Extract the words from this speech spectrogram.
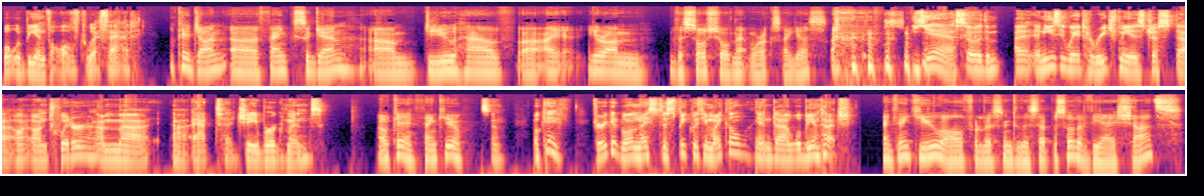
what would be involved with that. Okay, John. Uh, thanks again. Um, do you have? Uh, I you're on the social networks, I guess. yeah. So the uh, an easy way to reach me is just uh, on, on, Twitter. I'm uh, uh, at J Bergmans. Okay. Thank you. So okay, very good. Well, nice to speak with you, Michael, and we'll be in touch. And thank you all for listening to this episode of VI Shots.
